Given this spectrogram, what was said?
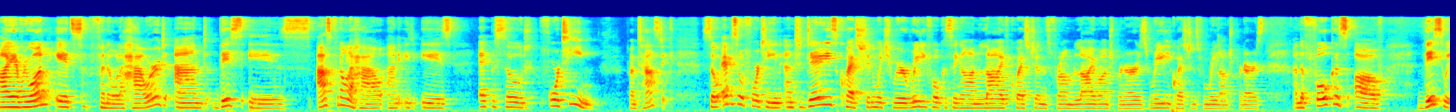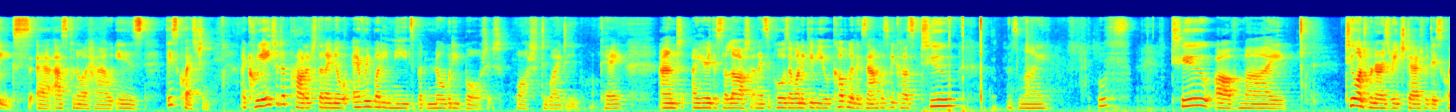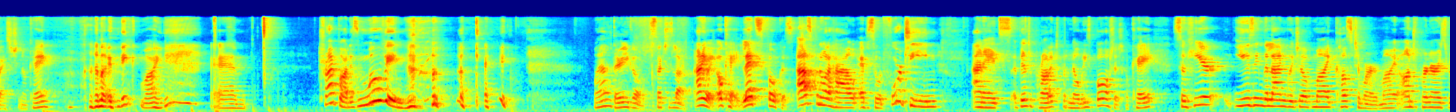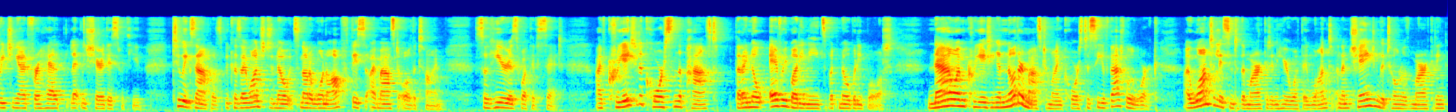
Hi everyone, it's Finola Howard and this is Ask Finola How and it is episode 14. Fantastic. So episode 14 and today's question which we're really focusing on live questions from live entrepreneurs, really questions from real entrepreneurs. And the focus of this week's uh, Ask Finola How is this question. I created a product that I know everybody needs but nobody bought it what do I do? Okay. And I hear this a lot, and I suppose I want to give you a couple of examples because two, as my, oops, two of my, two entrepreneurs reached out with this question, okay? And I think my um, tripod is moving. okay. Well, there you go. Such is life. Anyway, okay, let's focus. Ask Finola How, episode 14 and it's I built a product but nobody's bought it okay? So here using the language of my customer my entrepreneurs reaching out for help. Let me share this with you. Two examples because I want you to know it's not a one-off. This I'm asked all the time. So here is what they've said. I've created a course in the past that I know everybody needs but nobody bought. Now I'm creating another mastermind course to see if that will work. I want to listen to the market and hear what they want and I'm changing the tone of marketing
